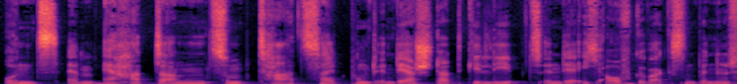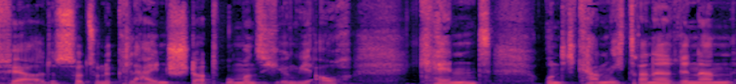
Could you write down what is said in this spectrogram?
Und ähm, er hat dann zum Tatzeitpunkt in der Stadt gelebt, in der ich aufgewachsen bin, in Ferl. Das ist halt so eine Kleinstadt, wo man sich irgendwie auch kennt. Und ich kann mich dran erinnern,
